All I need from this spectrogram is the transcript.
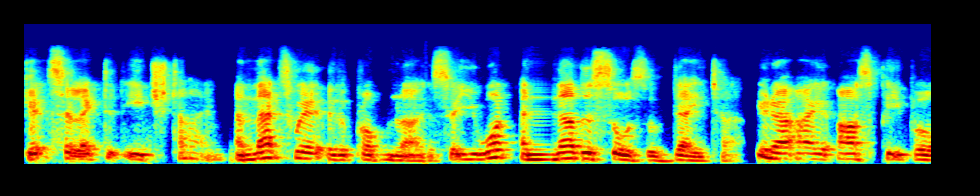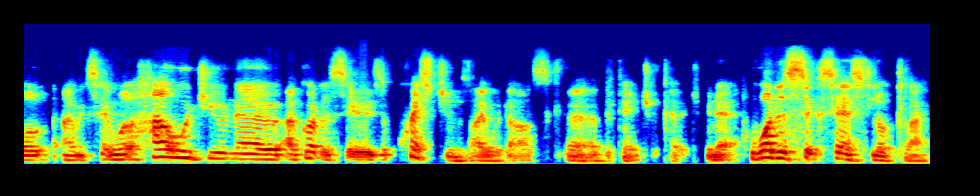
get selected each time. And that's where the problem lies. So you want another source of data. You know, I ask people, I would say, well, how would you know? I've got a series of questions I would ask uh, a potential coach. You know, what does success look like?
